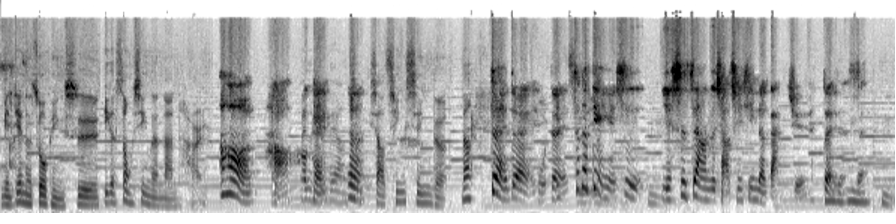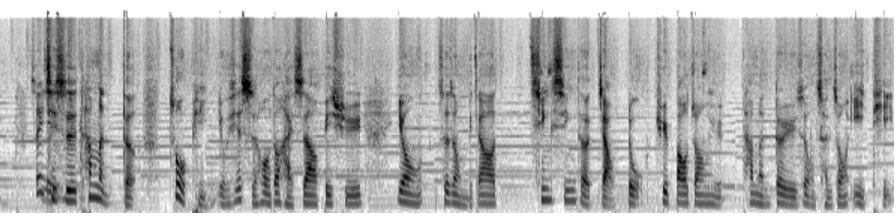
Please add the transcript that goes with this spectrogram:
缅甸的作品是一个送信的男孩。哦，好，OK，嗯，小清新的。那对对对，这个电影也是也是这样子小清新的感觉。对对对，嗯，所以其实他们的作品有些时候都还是要必须用这种比较清新的角度去包装于他们对于这种沉重议题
